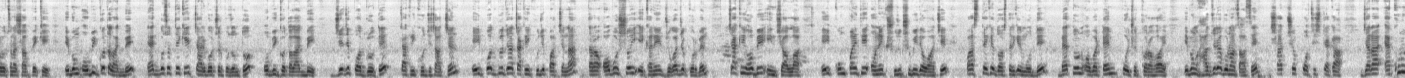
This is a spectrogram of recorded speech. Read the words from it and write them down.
আলোচনা সাপেক্ষে এবং অভিজ্ঞতা লাগবে এক বছর থেকে চার বছর পর্যন্ত অভিজ্ঞতা লাগবে। যে যে পদগুলোতে চাকরি খুঁজতে চাচ্ছেন, এই পদগুলো যারা চাকরি খুঁজে পাচ্ছেন না, তারা অবশ্যই এখানে যোগাযোগ করবেন। চাকরি হবে ইনশাল্লাহ এই কোম্পানিতে অনেক সুযোগ সুবিধাও আছে। পাঁচ থেকে দশ তারিখের মধ্যে বেতন ওভারটাইম পরিশোধ করা হয় এবং হাজিরা বোনাস আছে সাতশো পঁচিশ টাকা। যারা এখনও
